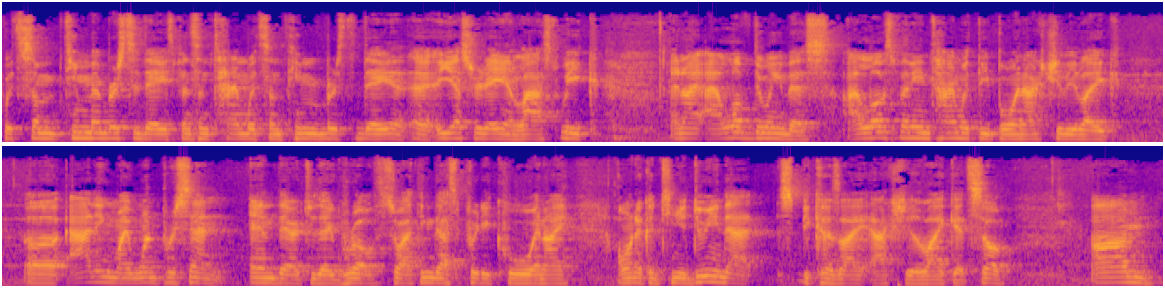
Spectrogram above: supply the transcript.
with some team members today. Spend some time with some team members today, uh, yesterday, and last week and I, I love doing this. I love spending time with people and actually like uh, adding my 1% in there to their growth. So I think that's pretty cool and I, I want to continue doing that because I actually like it. So um,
